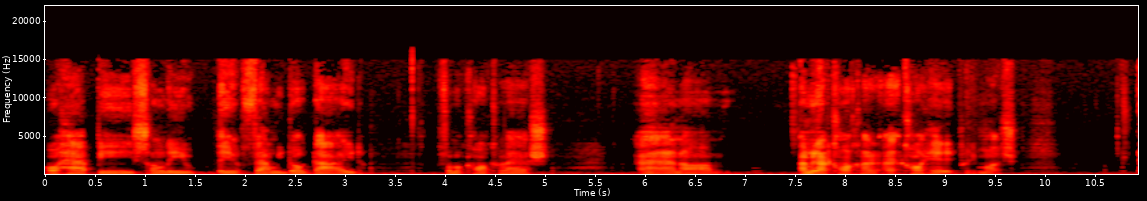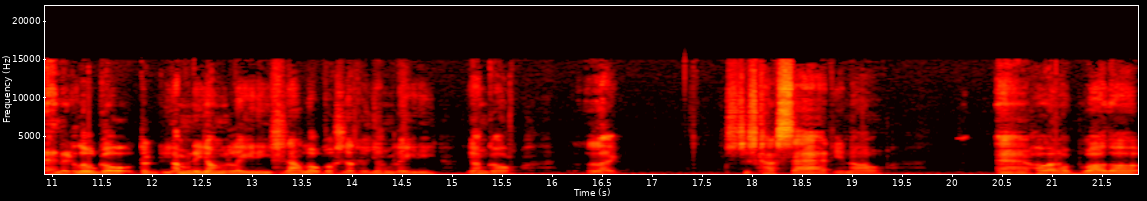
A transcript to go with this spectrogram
all happy. Suddenly, their family dog died from a car crash, and um, I mean not car crash, a car it pretty much. And the little girl, the, I mean the young lady, she's not a little girl, she's like a young lady, young girl, like she's kind of sad, you know. And her and her brother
